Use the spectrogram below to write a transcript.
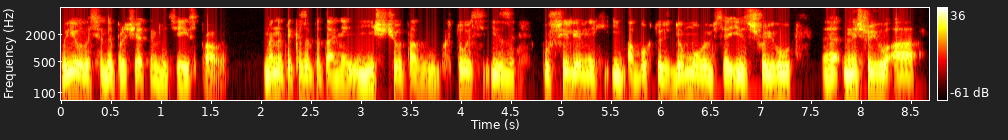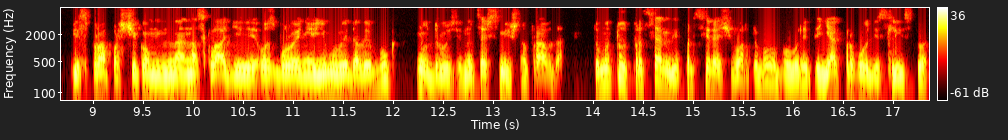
виявилося непричетним до цієї справи. У мене таке запитання: що там хтось із поширених і або хтось домовився із Шойгу, е, не Шойгу, а із прапорщиком на, на складі озброєння йому видали бук. Ну, друзі, ну це ж смішно, правда? Тому тут про це про ці речі варто було б говорити. Як проходить слідство,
